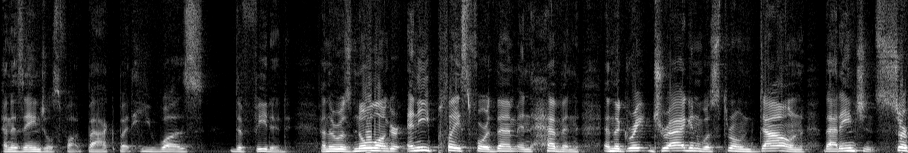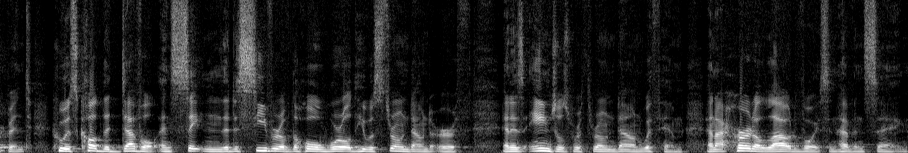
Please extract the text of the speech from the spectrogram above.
and his angels fought back, but he was defeated. And there was no longer any place for them in heaven. And the great dragon was thrown down, that ancient serpent who is called the devil and Satan, the deceiver of the whole world. He was thrown down to earth, and his angels were thrown down with him. And I heard a loud voice in heaven saying,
